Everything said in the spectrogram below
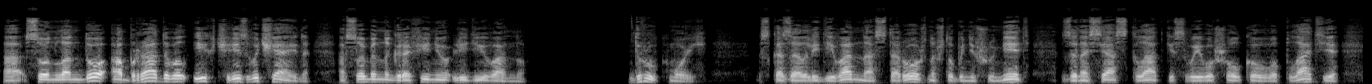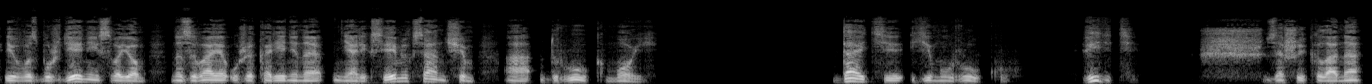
а сон Ландо обрадовал их чрезвычайно, особенно графиню Лидию Ивановну. «Друг мой», — сказала Лидия Ивановна осторожно, чтобы не шуметь, занося складки своего шелкового платья и в возбуждении своем, называя уже Каренина не Алексеем Александровичем, а «друг мой». «Дайте ему руку. Видите?» — зашикала она,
